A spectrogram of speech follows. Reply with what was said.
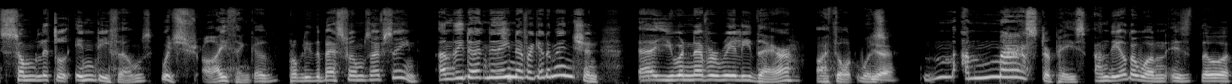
Some little indie films, which I think are probably the best films I've seen, and they don't, they never get a mention. Uh, you were never really there. I thought was Yeah. m- a masterpiece, and the other one is the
